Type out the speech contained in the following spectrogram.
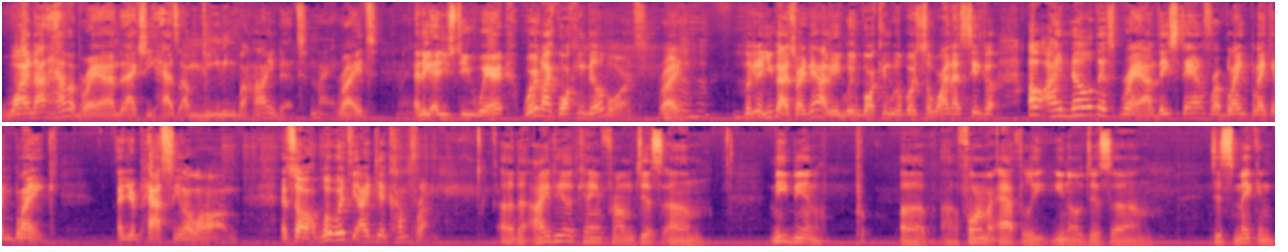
Why not have a brand that actually has a meaning behind it? Right. Right. And you, and you, you wear we're like walking billboards, right? Looking at you guys right now, we're walking billboards. So why not see it? Go, oh, I know this brand. They stand for a blank, blank, and blank, and you're passing it along. And so, where where did the idea come from? Uh, the idea came from just um, me being a, pr- uh, a former athlete. You know, just um, just making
